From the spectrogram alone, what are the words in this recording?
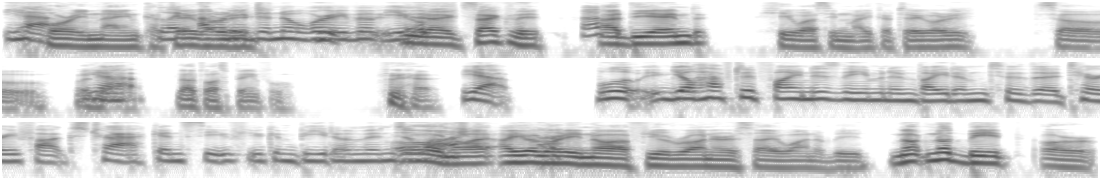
yeah. 49 Like category. I don't need to know worry about you. Yeah, exactly. At the end, he was in my category. So, yeah. Yeah. that was painful. Yeah. Well, you'll have to find his name and invite him to the Terry Fox track and see if you can beat him in oh no, I, I already know a few runners I want to beat. Not not beat or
